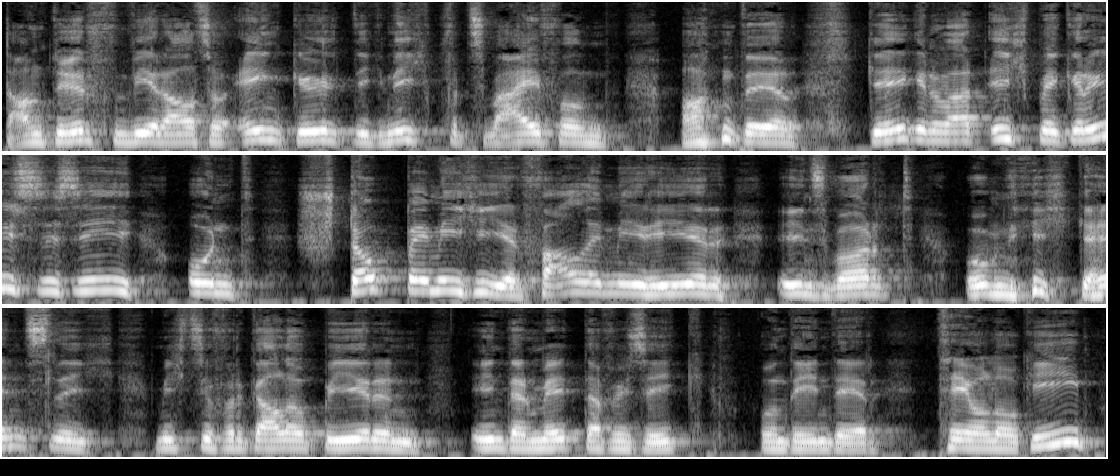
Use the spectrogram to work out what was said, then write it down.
dann dürfen wir also endgültig nicht verzweifeln an der Gegenwart. Ich begrüße Sie und stoppe mich hier, falle mir hier ins Wort, um nicht gänzlich mich zu vergaloppieren in der Metaphysik und in der Theologie.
